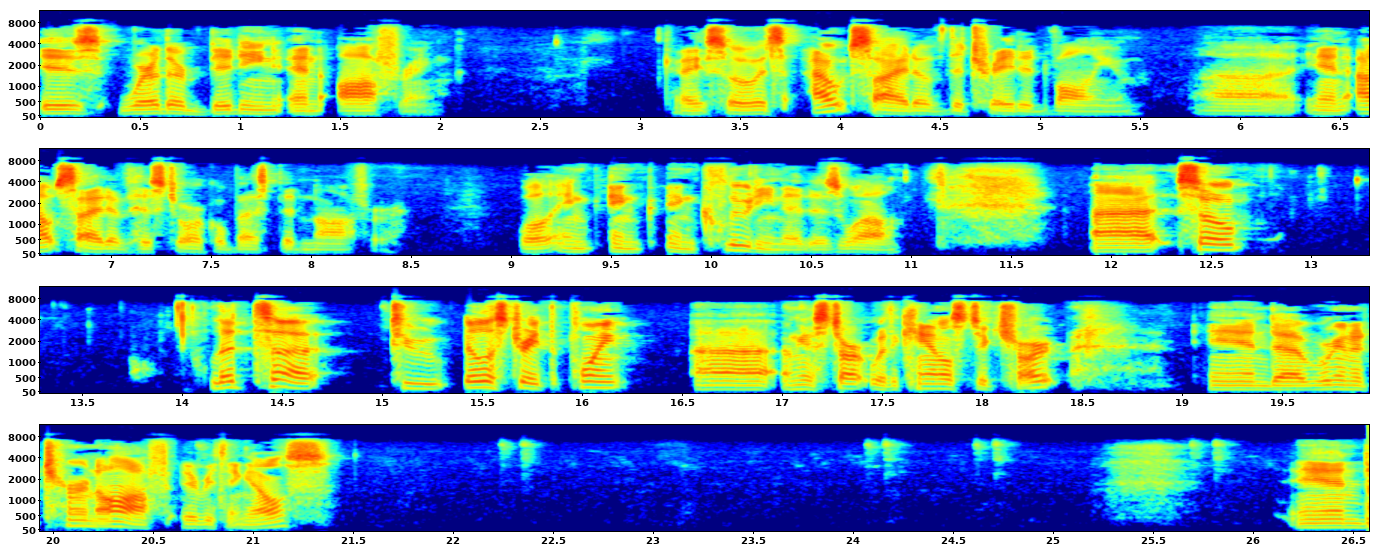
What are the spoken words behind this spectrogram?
is where they're bidding and offering. Okay, so it's outside of the traded volume uh, and outside of historical best bid and offer, well, in, in, including it as well. Uh, so let's, uh, to illustrate the point, uh, I'm gonna start with a candlestick chart and uh, we're gonna turn off everything else. And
